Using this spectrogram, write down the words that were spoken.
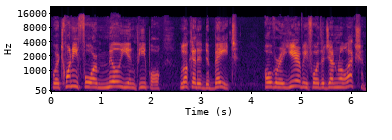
where 24 million people look at a debate over a year before the general election.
